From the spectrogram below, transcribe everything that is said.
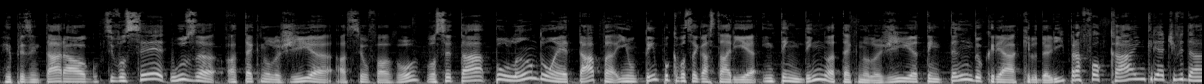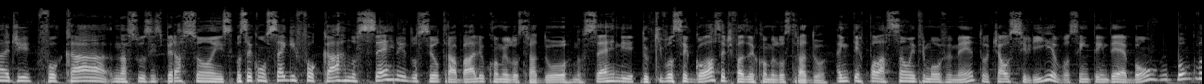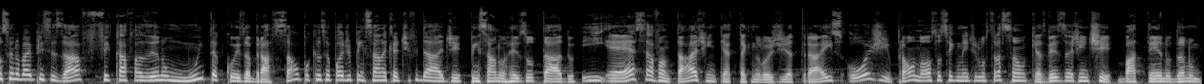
representar algo. Se você usa a tecnologia a seu favor, você está pulando uma etapa em um tempo que você gastaria entendendo a tecnologia, tentando criar aquilo dali para focar em criatividade, focar nas suas inspirações. Você consegue focar no cerne do seu trabalho como ilustrador, no cerne do que você gosta de fazer como ilustrador. A interpolação entre movimento te auxilia, você entender é bom. É bom que você não vai precisar ficar fazendo muita coisa braçal, porque você pode pensar na criatividade, pensar no resultado. E é essa a vantagem que a tecnologia traz hoje para o nosso segmento de ilustração, que às vezes a gente batendo, dando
